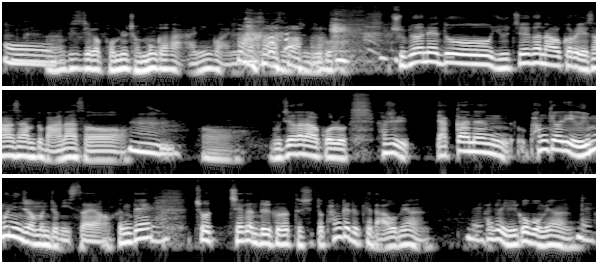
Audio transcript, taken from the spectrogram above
오. 어, 그래서 제가 법률 전문가가 아닌 거 아닌가 생각이 좀 들고 주변에도 유죄가 나올 거로 예상한 사람도 많아서 음. 어 무죄가 나올 걸로 사실 약간은 판결이 의문인 점은 좀 있어요. 근데 네. 저 제가 늘 그렇듯이 또 판결이 이렇게 나오면 네. 판결 읽어보면 네.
